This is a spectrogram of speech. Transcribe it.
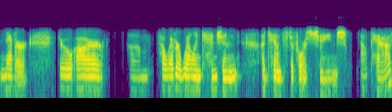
Never through our, um, however well intentioned attempts to force change. I'll pass.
